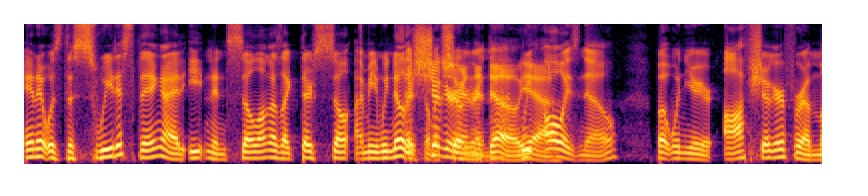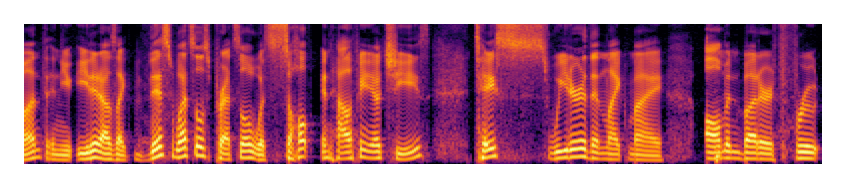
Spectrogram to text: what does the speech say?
And it was the sweetest thing I had eaten in so long. I was like, "There's so." I mean, we know there's, There's so much sugar in the that. dough, We yeah. always know. But when you're off sugar for a month and you eat it, I was like, "This Wetzel's pretzel with salt and jalapeno cheese tastes sweeter than like my almond butter fruit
